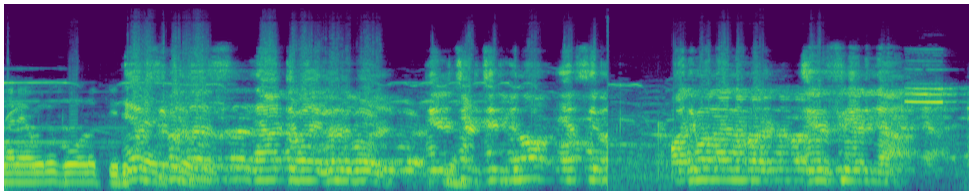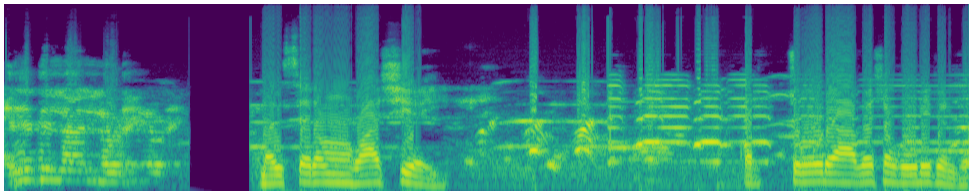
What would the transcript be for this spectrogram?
അങ്ങനെ ഒരു ഗോൾ തിരിച്ചടിച്ചിരിക്കുന്നു. നമ്പർ മത്സരം വാശിയായി. കുറച്ചും കൂടി ആവേശം കൂടിയിട്ടുണ്ട്.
